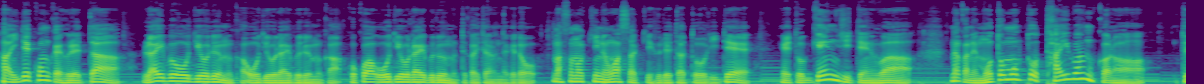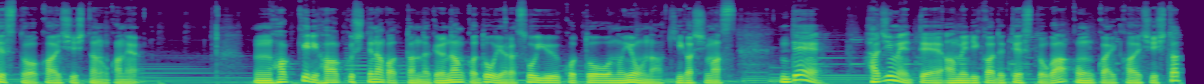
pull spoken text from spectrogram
はい。で、今回触れたライブオーディオルームかオーディオライブルームか、ここはオーディオライブルームって書いてあるんだけど、まあその機能はさっき触れた通りで、えっ、と、現時点は、なんかね、もともと台湾からテストは開始したのかね。うん、はっきり把握してなかったんだけど、なんかどうやらそういうことのような気がします。で、初めてアメリカでテストが今回開始したっ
